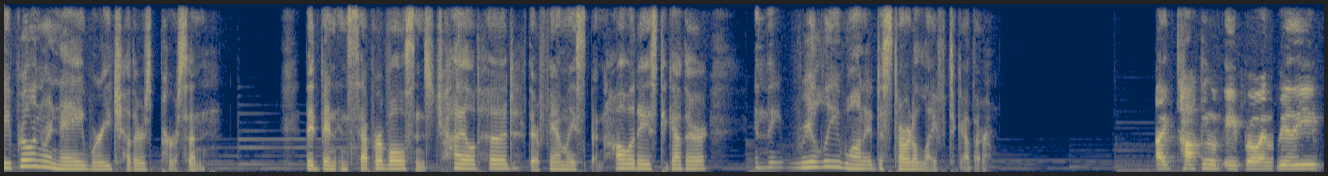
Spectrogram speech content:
April and Renee were each other's person. They'd been inseparable since childhood, their families spent holidays together, and they really wanted to start a life together. Like talking with April and really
